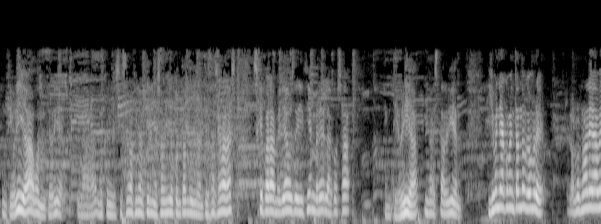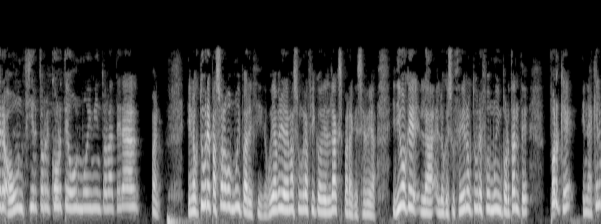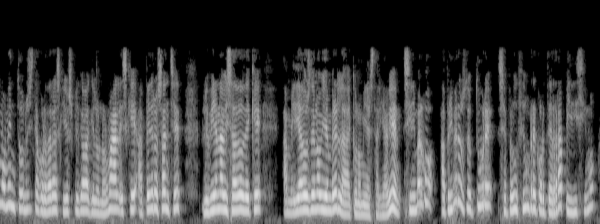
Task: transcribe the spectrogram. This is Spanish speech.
en teoría, bueno, en teoría, la- lo que el sistema financiero nos ha venido contando durante estas semanas, es que para mediados de diciembre la cosa, en teoría, iba a estar bien. Y yo venía comentando que, hombre, lo normal era ver o un cierto recorte o un movimiento lateral. Bueno, en octubre pasó algo muy parecido. Voy a abrir además un gráfico del DAX para que se vea. Y digo que la- lo que sucedió en octubre fue muy importante porque en aquel momento, no sé si te acordarás que yo explicaba que lo normal es que a Pedro Sánchez le hubieran avisado de que a mediados de noviembre la economía estaría bien. Sin embargo, a primeros de octubre se produce un recorte rapidísimo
